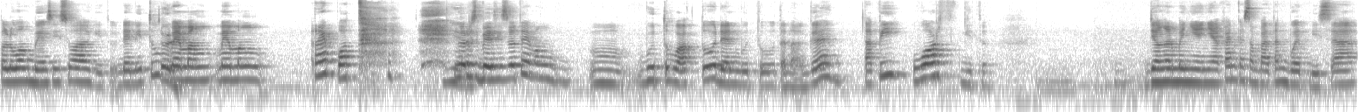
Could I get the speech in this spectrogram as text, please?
peluang beasiswa gitu. Dan itu Betul. memang memang repot. Ngurus beasiswa tuh emang mm, butuh waktu dan butuh tenaga, tapi worth gitu jangan menyia-nyiakan kesempatan buat bisa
